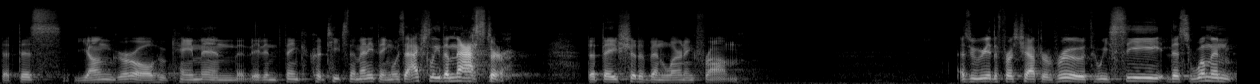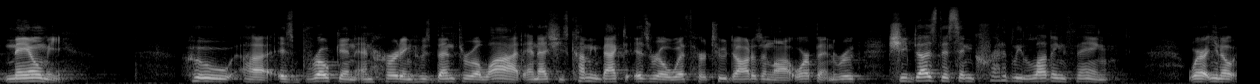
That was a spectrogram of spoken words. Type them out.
that this young girl who came in that they didn't think could teach them anything was actually the master that they should have been learning from. As we read the first chapter of Ruth, we see this woman, Naomi, who uh, is broken and hurting, who's been through a lot. And as she's coming back to Israel with her two daughters in law, Orpah and Ruth, she does this incredibly loving thing where, you know,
